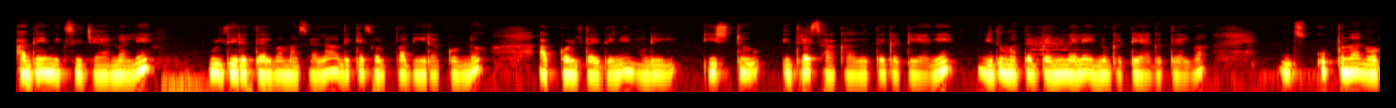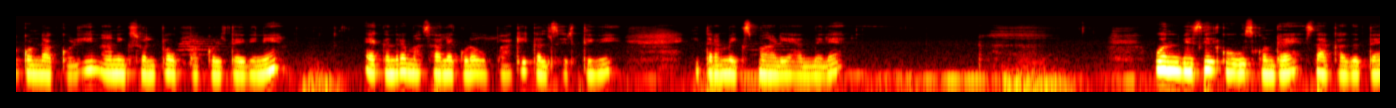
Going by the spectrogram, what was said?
ಅದೇ ಮಿಕ್ಸಿ ಜಾರ್ನಲ್ಲಿ ಉಳಿದಿರುತ್ತೆ ಅಲ್ವಾ ಮಸಾಲ? ಅದಕ್ಕೆ ಸ್ವಲ್ಪ ನೀರು ಹಾಕ್ಕೊಂಡು ಹಾಕ್ಕೊಳ್ತಾ ಇದ್ದೀನಿ. ನೋಡಿ ಇಷ್ಟು ಇದ್ದರೆ ಸಾಕಾಗುತ್ತೆ ಗಟ್ಟಿಯಾಗಿ. ಇದು ಮತ್ತು ಬೆಂದಮೇಲೆ ಇನ್ನೂ ಗಟ್ಟಿ ಆಗುತ್ತೆ ಅಲ್ವಾ? ಉಪ್ಪನ್ನ ನೋಡ್ಕೊಂಡು ಹಾಕ್ಕೊಳ್ಳಿ. ನಾನೀಗ ಸ್ವಲ್ಪ ಉಪ್ಪು ಹಾಕ್ಕೊಳ್ತಾ ಇದ್ದೀನಿ. ಯಾಕಂದರೆ ಮಸಾಲೆ ಕೂಡ ಉಪ್ಪು ಹಾಕಿ ಕಲಸಿರ್ತೀವಿ. ಈ ಥರ ಮಿಕ್ಸ್ ಮಾಡಿ ಆದಮೇಲೆ. ಒಂದು ಬಿಸಿಲ್ ಕೂಗಿಸ್ಕೊಂಡ್ರೆ ಸಾಕಾಗುತ್ತೆ.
